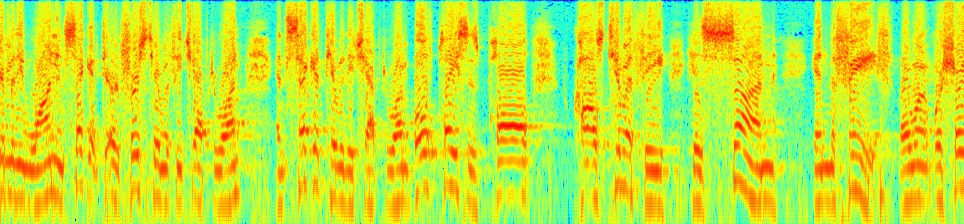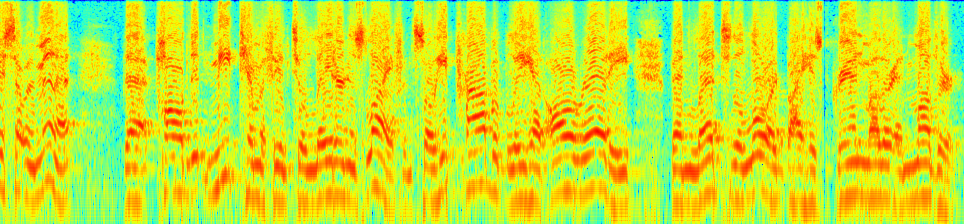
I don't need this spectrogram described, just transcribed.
Timothy 1 and 2 or 1 Timothy chapter 1 and 2 Timothy chapter 1, both places Paul calls Timothy his son in the faith. I want, we'll show you something in a minute that Paul didn't meet Timothy until later in his life. And so he probably had already been led to the Lord by his grandmother and mother.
